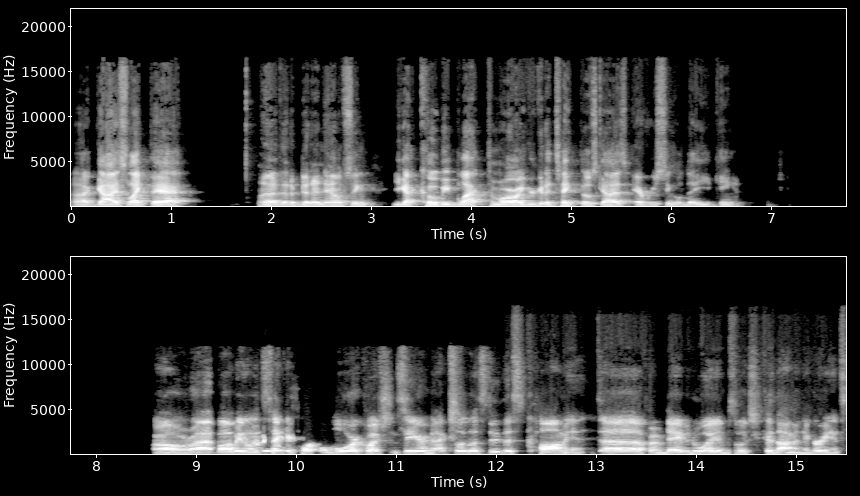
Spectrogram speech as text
uh, guys like that uh, that have been announcing. You got Kobe Black tomorrow. You're going to take those guys every single day you can. All right, Bobby, let's take a couple more questions here. Actually, let's do this comment uh, from David Williams, which because I'm in agreement.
